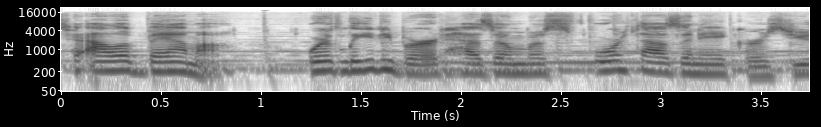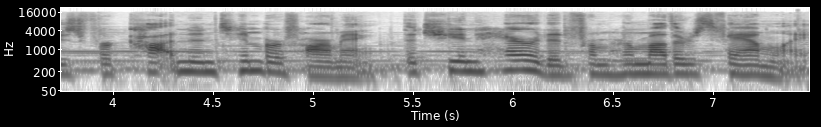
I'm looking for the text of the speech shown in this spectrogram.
to Alabama, where Ladybird has almost 4,000 acres used for cotton and timber farming that she inherited from her mother's family.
